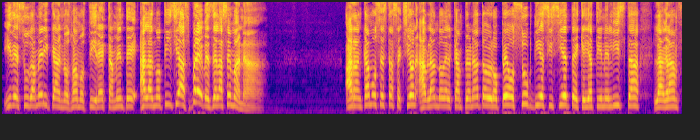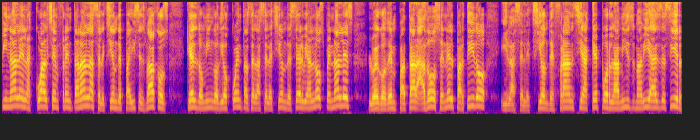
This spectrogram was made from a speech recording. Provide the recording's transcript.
Y de Sudamérica nos vamos directamente a las noticias breves de la semana. Arrancamos esta sección hablando del Campeonato Europeo Sub-17 que ya tiene lista la gran final en la cual se enfrentarán la selección de Países Bajos que el domingo dio cuentas de la selección de Serbia en los penales, luego de empatar a dos en el partido, y la selección de Francia que por la misma vía, es decir,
